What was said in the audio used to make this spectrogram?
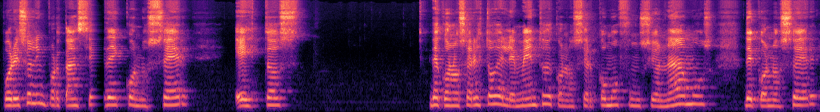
Por eso la importancia de conocer estos de conocer estos elementos, de conocer cómo funcionamos, de conocer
